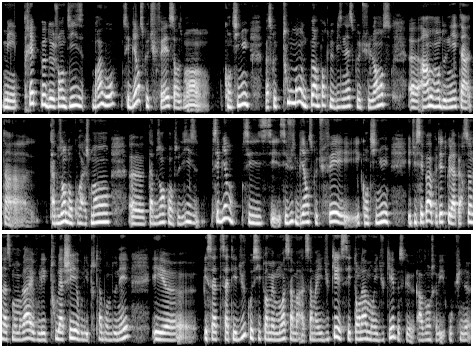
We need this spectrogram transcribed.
mais très peu de gens disent bravo, c'est bien ce que tu fais, sérieusement, continue. Parce que tout le monde, peu importe le business que tu lances, euh, à un moment donné, t'as as, besoin d'encouragement, euh, t'as besoin qu'on te dise c'est bien, c'est juste bien ce que tu fais et, continue. Et tu sais pas, peut-être que la personne à ce moment-là, elle voulait tout lâcher, elle voulait tout abandonner. Et, euh, et ça, ça t'éduque aussi toi-même. Moi, ça m'a éduqué. Ces temps-là m'ont éduqué parce que avant j'avais aucune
